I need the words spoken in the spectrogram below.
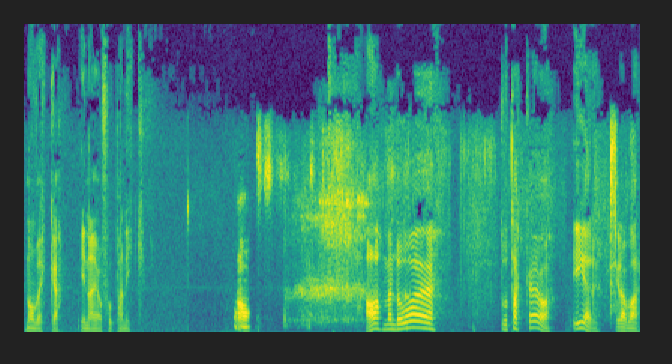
någon vecka innan jag får panik. Ja, Ja, men då, eh, då tackar jag er grabbar.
